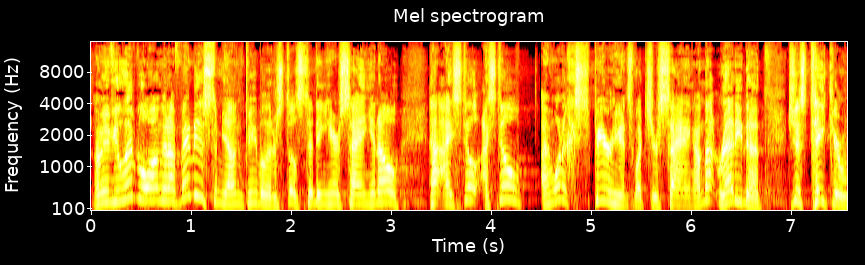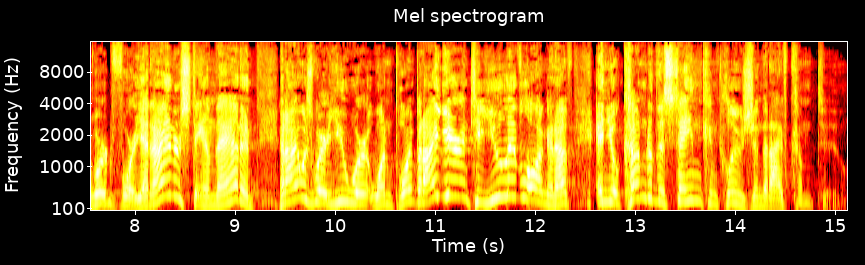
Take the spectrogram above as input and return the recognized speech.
I mean, if you live long enough, maybe there's some young people that are still sitting here saying, you know, I still, I still, I want to experience what you're saying. I'm not ready to just take your word for it yet. And I understand that. And, and I was where you were at one point, but I guarantee you live long enough and you'll come to the same conclusion that I've come to.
